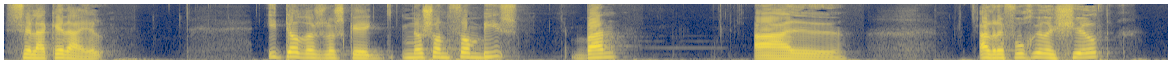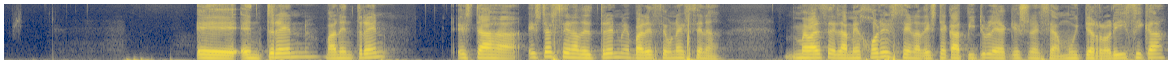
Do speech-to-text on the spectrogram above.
se la queda a él. Y todos los que no son zombies van al, al refugio de Shield eh, en tren, van en tren. Esta, esta escena del tren me parece una escena, me parece la mejor escena de este capítulo, ya que es una escena muy terrorífica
